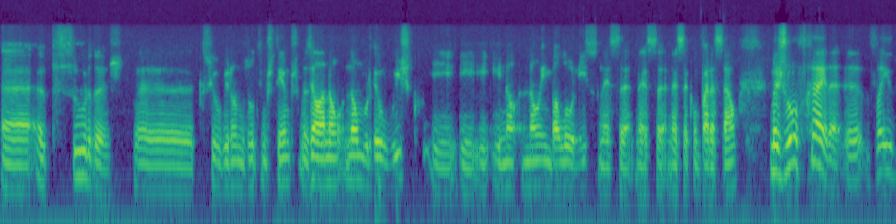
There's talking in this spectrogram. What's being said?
uh, absurdas uh, que se ouviram nos últimos tempos, mas ela não, não mordeu o isco e, e, e não, não embalou nisso, nessa, nessa, nessa comparação. Mas João Ferreira uh, veio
